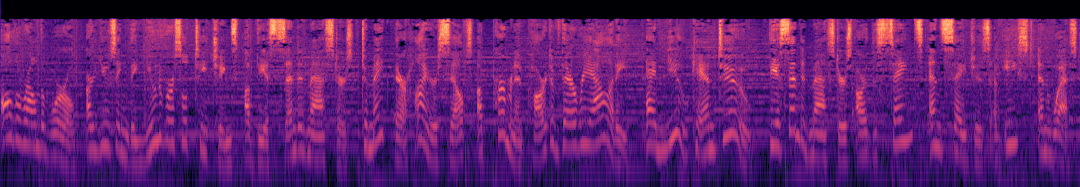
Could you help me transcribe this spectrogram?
all around the world are using the universal teachings of the Ascended Masters to make their higher selves a permanent part of their reality. And you can too. The Ascended Masters are the saints and sages of East and West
